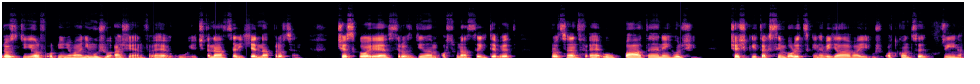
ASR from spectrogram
Rozdíl v odměňování mužů a žen v EU je 14,1% Česko je s rozdílem 18,9% v EU páté nejhorší. Češky tak symbolicky nevydělávají už od konce října.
